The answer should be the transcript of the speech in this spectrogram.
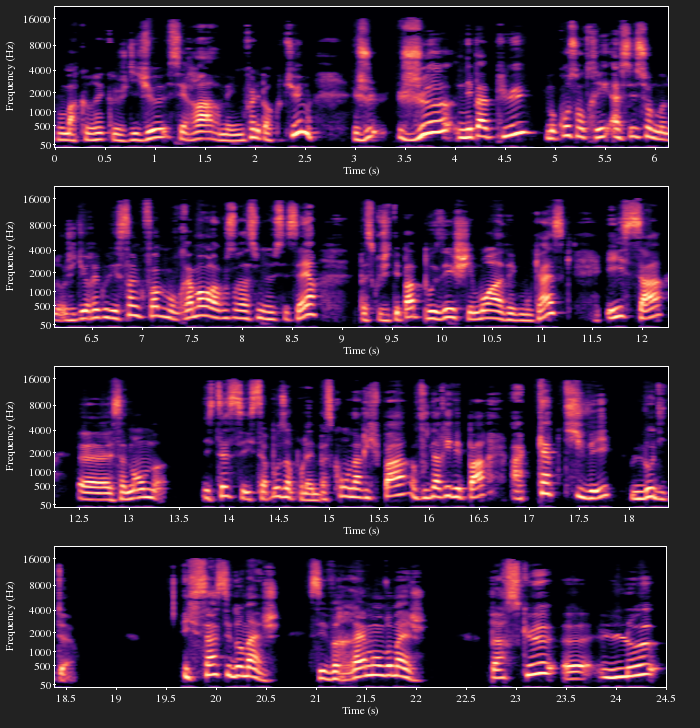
Vous remarquerez que je dis je, c'est rare, mais une fois n'est pas coutume. Je, je n'ai pas pu me concentrer assez sur le mono. J'ai dû réécouter cinq fois pour vraiment avoir la concentration nécessaire parce que j'étais pas posé chez moi avec mon casque et ça, euh, ça demande ça pose un problème parce qu'on n'arrive pas, vous n'arrivez pas à captiver l'auditeur. Et ça, c'est dommage. C'est vraiment dommage parce que euh, le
